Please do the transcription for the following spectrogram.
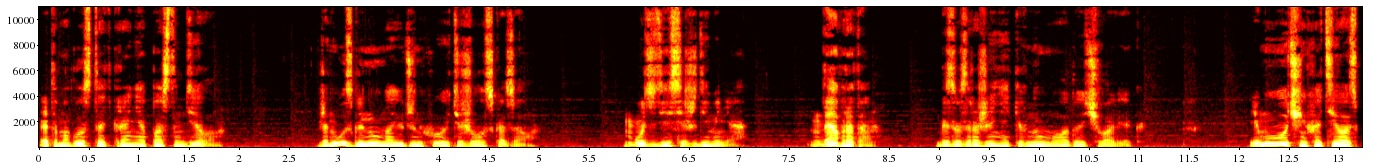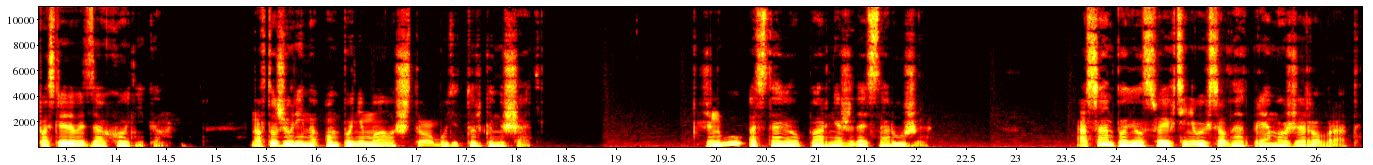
Это могло стать крайне опасным делом. Джанву взглянул на Юджин Хо и тяжело сказал. «Будь здесь и жди меня». «Да, братан». Без возражения кивнул молодой человек. Ему очень хотелось последовать за охотником, но в то же время он понимал, что будет только мешать. Джинву оставил парня ожидать снаружи, а сам повел своих теневых солдат прямо в жерло врат.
